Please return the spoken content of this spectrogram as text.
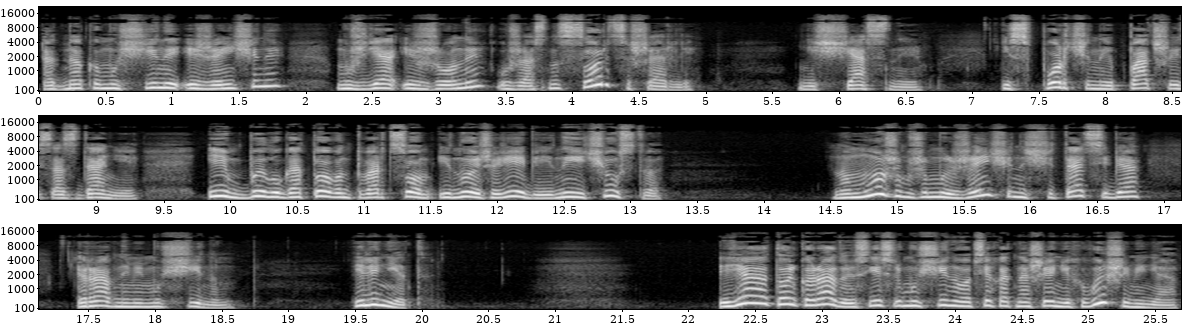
Однако мужчины и женщины, мужья и жены ужасно ссорятся, Шерли. Несчастные. испорченные падшие создания. Им был уготован Творцом иной жеребий, иные чувства. Но можем же мы, женщины, считать себя равными мужчинам? Или нет? И я только радуюсь, если мужчина во всех отношениях выше меня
